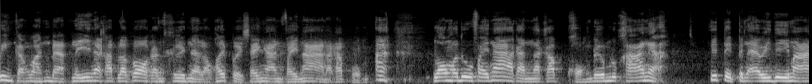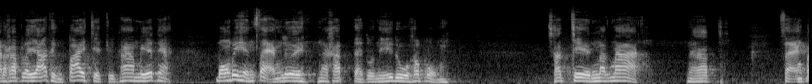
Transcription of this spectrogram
วิ่งกลางวันแบบนี้นะครับแล้วก็กลางคืนเนี่ยเราค่อยเปิดใช้งานไฟหน้านะครับผมอะลองมาดูไฟหน้ากันนะครับของเดิมลูกค้าเนี่ยที่ติดเป็น LED มานะครับระยะถึงป้าย 7.5 เมตรเนี่ยมองไม่เห็นแสงเลยนะครับ แต่ตัวนี้ดูครับผม ชัดเจนมากๆนะครับ แสงไป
